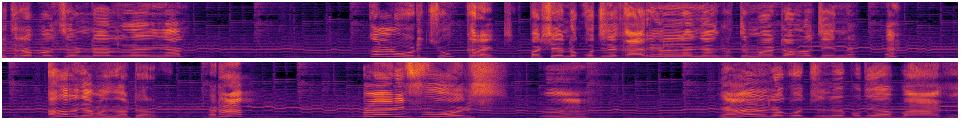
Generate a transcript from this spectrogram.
ഇത്ര പൈസ ഉണ്ടായിരുന്നു ഞാൻ കള്ളു ഓടിച്ചു. കറക്റ്റ് പക്ഷെ എന്റെ കൊച്ചിലെ കാര്യങ്ങളെല്ലാം ഞാൻ കൃത്യമായിട്ടാണല്ലോ ചെയ്യുന്നത് ഏ? അതറിഞ്ഞാൽ മതി നാട്ടുകാർക്ക്. ഫോഴ്സ് ഞാൻ എന്റെ കൊച്ചിന് പുതിയ ബാഗ്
